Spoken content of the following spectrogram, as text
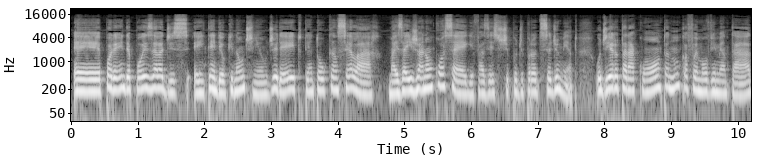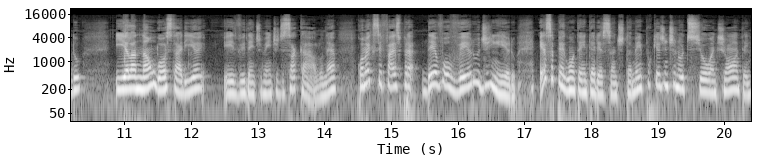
É, porém, depois ela disse, entendeu que não tinha o direito, tentou cancelar, mas aí já não consegue fazer esse tipo de procedimento. O dinheiro está na conta, nunca foi movimentado e ela não gostaria, evidentemente, de sacá-lo, né? Como é que se faz para devolver o dinheiro? Essa pergunta é interessante também porque a gente noticiou anteontem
